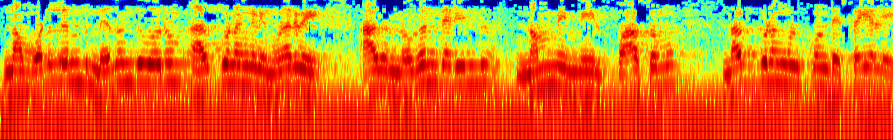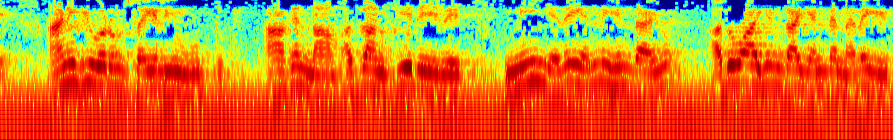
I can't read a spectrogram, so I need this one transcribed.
நம் உடலிருந்து மிதந்து வரும் நற்குணங்களின் உணர்வை அது நுகர்ந்தறிந்து நம்மை மேல் பாசமும் நற்குணங்கள் கொண்ட செயலை அணுகி வரும் செயலையும் ஊட்டும். ஆக நாம் அதுதான் கீதையிலே நீ எதை எண்ணுகின்றாயோ அதுவாகின்றாய் என்ற நிலையில்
